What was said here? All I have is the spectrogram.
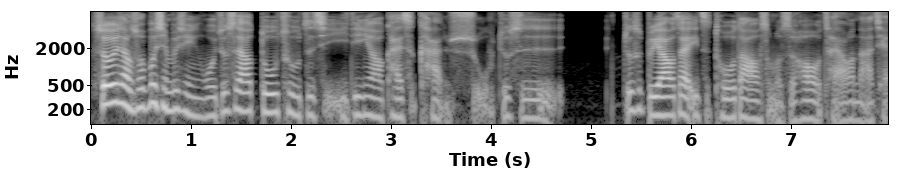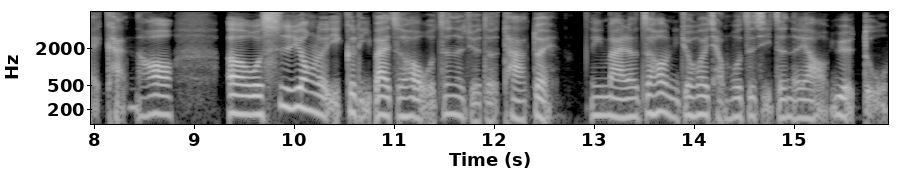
所以我想说，不行不行，我就是要督促自己一定要开始看书，就是就是不要再一直拖到什么时候才要拿起来看。然后呃，我试用了一个礼拜之后，我真的觉得它对。你买了之后，你就会强迫自己真的要阅读。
